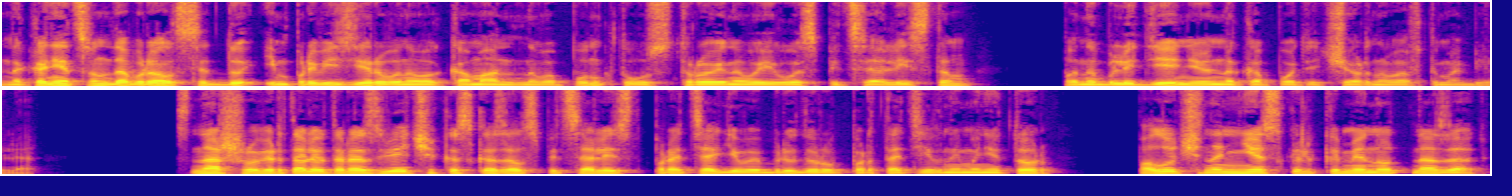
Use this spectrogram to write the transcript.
Наконец он добрался до импровизированного командного пункта, устроенного его специалистом по наблюдению на капоте черного автомобиля. С нашего вертолета-разведчика, сказал специалист, протягивая Брюдеру портативный монитор, получено несколько минут назад.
